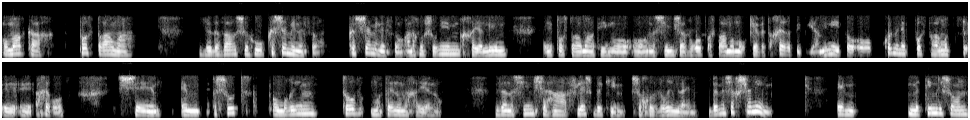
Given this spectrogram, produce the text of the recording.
אומר כך, פוסט-טראומה זה דבר שהוא קשה מנשוא. קשה מנשוא. אנחנו שומעים חיילים אה, פוסט-טראומטיים או, או אנשים שעברו פוסט-טראומה מורכבת אחרת מפגיעה מינית או, או כל מיני פוסט-טראומות אה, אה, אחרות, שהם פשוט אומרים, טוב מותנו מחיינו. זה אנשים שהפלשבקים שחוזרים להם במשך שנים, הם מתים לישון,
